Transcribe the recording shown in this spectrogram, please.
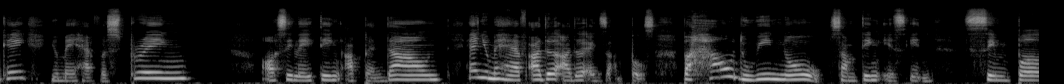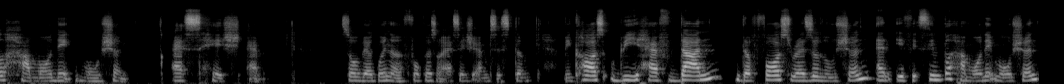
Okay, you may have a spring, oscillating up and down, and you may have other other examples. But how do we know something is in simple harmonic motion? SHM. So we are going to focus on SHM system because we have done the force resolution and if it's simple harmonic motion,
